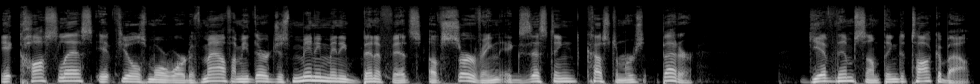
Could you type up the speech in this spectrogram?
It costs less, it fuels more word of mouth. I mean, there are just many, many benefits of serving existing customers better. Give them something to talk about.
